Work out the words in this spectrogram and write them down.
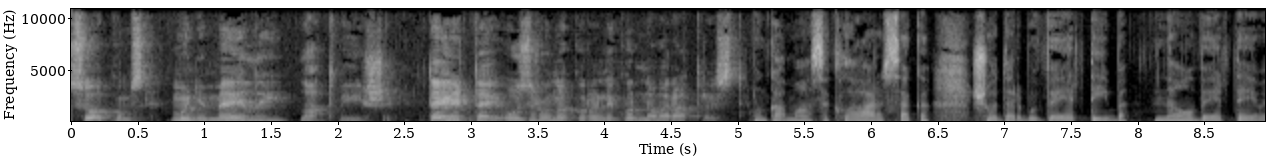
sokums muņa mēlī latvīši. Te ir tā uzruna, kuru nekur nevar atrast. Un kā māsa Klāra saka, šo darbu vērtība nav vērtējama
